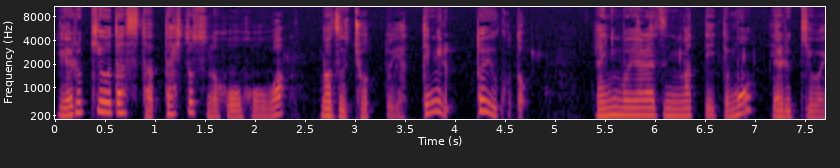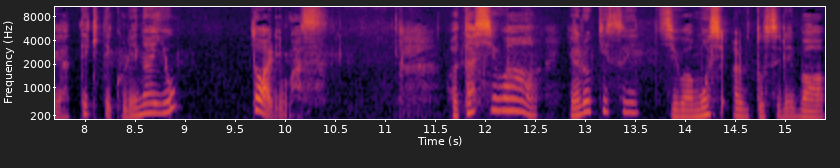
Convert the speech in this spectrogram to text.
やる気を出すたった一つの方法はまずちょっとやってみるということ。何もやらずに待っていてもやる気はやってきてくれないよ。とあります。私はやる気スイッチはもしあるとすれば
